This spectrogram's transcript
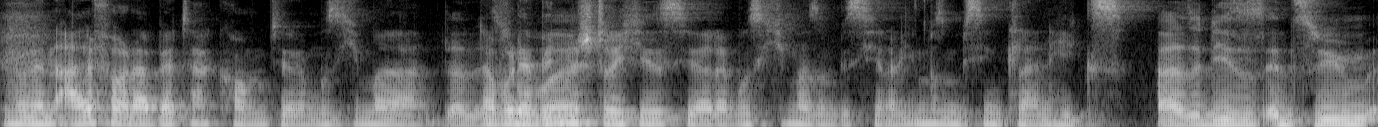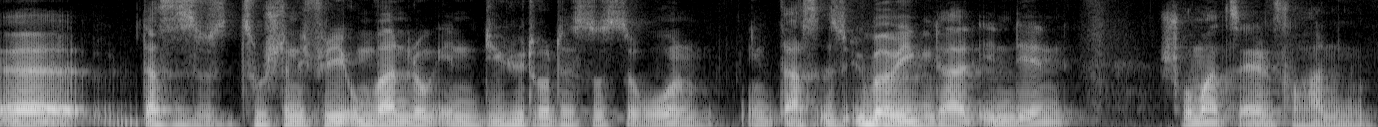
Immer wenn Alpha oder Beta kommt, ja, da muss ich immer, Dann da wo der vorbei. Bindestrich ist, ja, da muss ich immer so ein bisschen, habe ich immer so ein bisschen einen kleinen Hicks. Also dieses Enzym, äh, das ist zuständig für die Umwandlung in Dihydrotestosteron. Und das ist überwiegend halt in den Stromazellen vorhanden.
